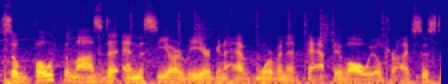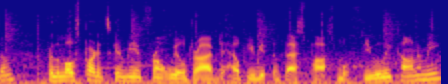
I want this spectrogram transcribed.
So both the Mazda and the CRV are gonna have more of an adaptive all-wheel drive system. For the most part, it's gonna be in front-wheel drive to help you get the best possible fuel economy,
